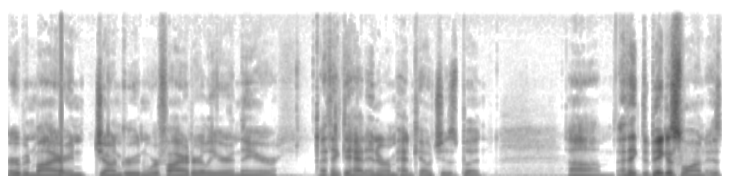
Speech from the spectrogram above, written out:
Urban Meyer and Jon Gruden were fired earlier, and they're I think they had interim head coaches, but um, I think the biggest one is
